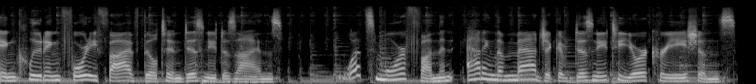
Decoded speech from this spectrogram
including 45 built in Disney designs. What's more fun than adding the magic of Disney to your creations?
